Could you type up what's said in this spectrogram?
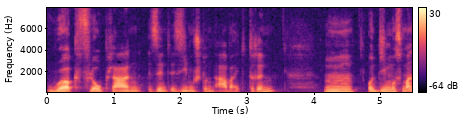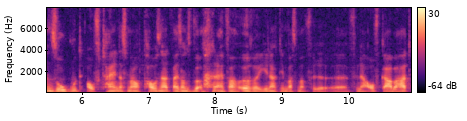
Workflow-Plan sind sieben Stunden Arbeit drin. Mm, und die muss man so gut aufteilen, dass man auch Pausen hat, weil sonst wird man einfach irre, je nachdem, was man für, äh, für eine Aufgabe hat.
